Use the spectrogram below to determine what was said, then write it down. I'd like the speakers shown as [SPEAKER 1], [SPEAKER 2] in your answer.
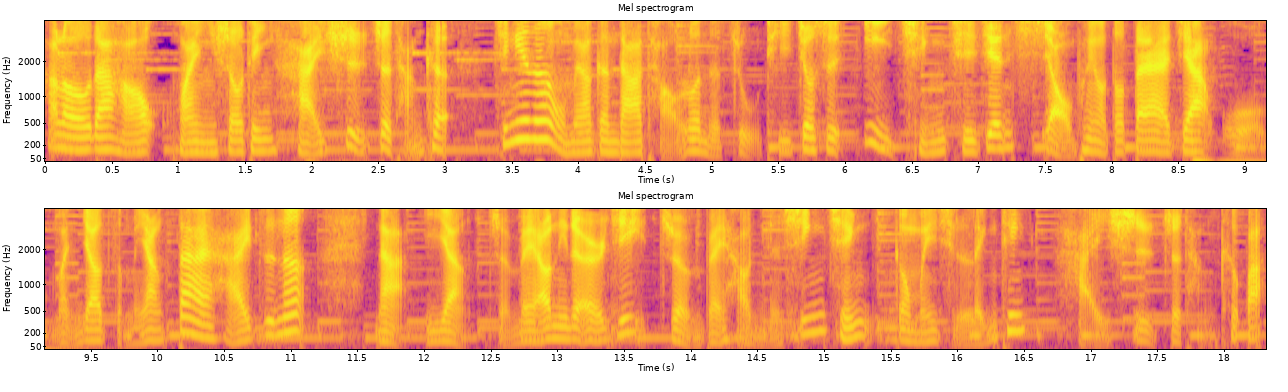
[SPEAKER 1] Hello，大家好，欢迎收听还是这堂课。今天呢，我们要跟大家讨论的主题就是疫情期间小朋友都待在家，我们要怎么样带孩子呢？那一样，准备好你的耳机，准备好你的心情，跟我们一起聆听还是这堂课吧。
